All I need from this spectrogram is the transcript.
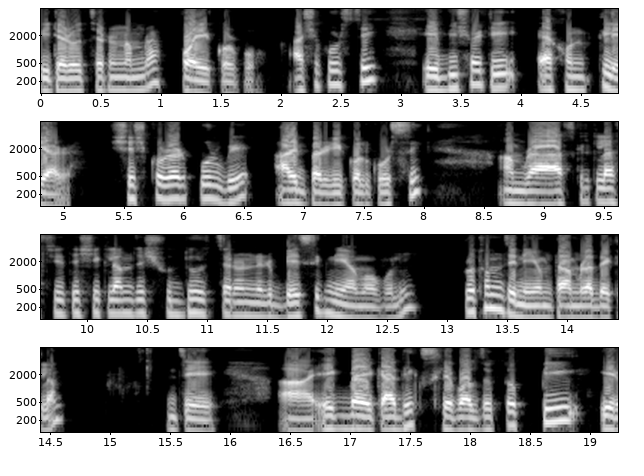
পিটার উচ্চারণ আমরা পয়ে করব। আশা করছি এই বিষয়টি এখন ক্লিয়ার শেষ করার পূর্বে আরেকবার রিকল করছি, আমরা আজকের ক্লাসটিতে শিখলাম যে শুদ্ধ উচ্চারণের বেসিক নিয়মাবলী। প্রথম যে নিয়মটা আমরা দেখলাম যে এক বা একাধিক যুক্ত পি এর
